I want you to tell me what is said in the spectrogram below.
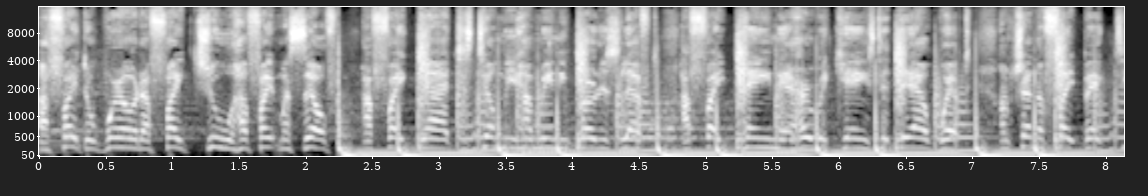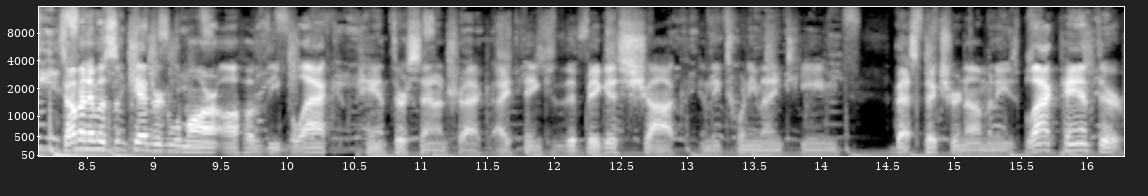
I fight the world, I fight you, I fight myself, I fight God. Just tell me how many burdens left. I fight pain and hurricanes. Today I wept. I'm trying to fight back tears. Coming in with some Kendrick Lamar off of the Black Panther soundtrack. I think the biggest shock in the 2019 Best Picture nominees. Black Panther,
